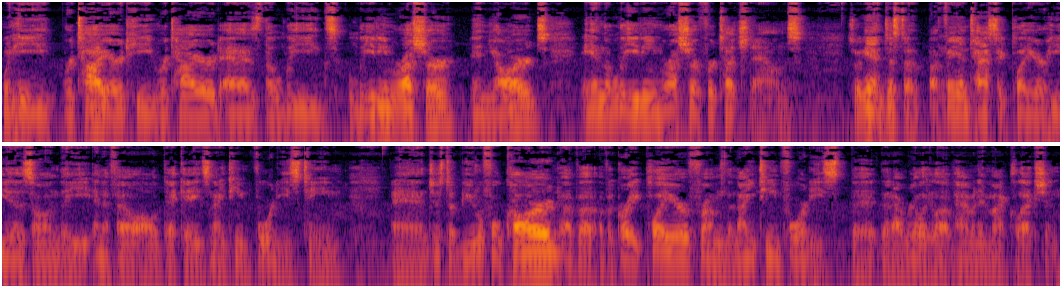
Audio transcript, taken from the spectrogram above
when he retired, he retired as the league's leading rusher in yards and the leading rusher for touchdowns. So again, just a, a fantastic player. He is on the NFL All Decades 1940s team. And just a beautiful card of a, of a great player from the 1940s that, that I really love having in my collection.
